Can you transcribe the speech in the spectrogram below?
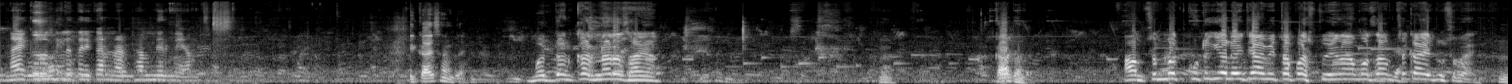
नाही करून दिलं तरी करणार ठाम निर्णय आमचा. हे काय सांगताय? मतदान करणारच आहे का पण? आमचं मत कुठं गेलंय ते आम्ही तपासतोय ना मग आमचं काय दुसरं आहे?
